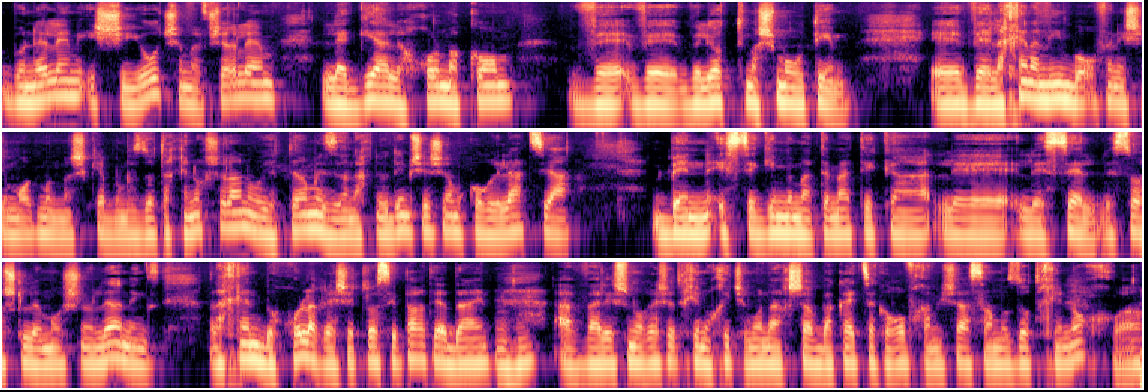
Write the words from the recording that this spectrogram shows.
בונה להם אישיות שמאפשר להם להגיע לכל מקום ו- ו- ולהיות משמעותיים. אה, ולכן אני באופן אישי מאוד מאוד משקיע במוסדות החינוך שלנו. יותר מזה, אנחנו יודעים שיש היום קורלציה בין הישגים במתמטיקה ל-SEL, ל-Social Emotional Learnings, ולכן בכל הרשת, לא סיפרתי עדיין, mm-hmm. אבל יש לנו רשת חינוכית שמונה עכשיו בקיץ הקרוב 15 מוסדות חינוך, וואו.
